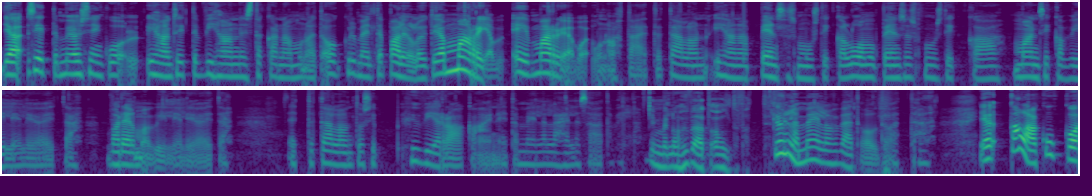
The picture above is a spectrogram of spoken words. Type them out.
Ja sitten myös niin kuin ihan sitten vihannesta kananmunaa, että on, kyllä meiltä paljon löytyy. Ja marja, ei marjoja voi unohtaa, että täällä on ihana pensasmustikkaa, luomupensasmustikkaa, mansikaviljelijöitä, vadelmaviljelijöitä. Että täällä on tosi hyviä raaka-aineita meillä lähellä saatavilla. Niin meillä on hyvät oltavat. Täällä. Kyllä meillä on hyvät oltavat täällä. Ja kalakukko,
